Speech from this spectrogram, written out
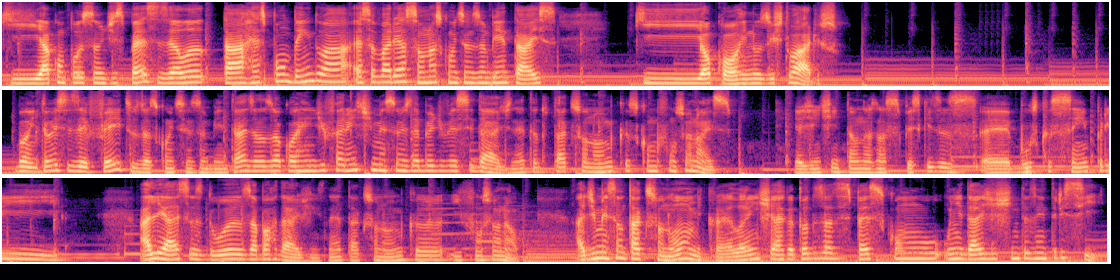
que a composição de espécies ela está respondendo a essa variação nas condições ambientais que ocorre nos estuários. Bom, então esses efeitos das condições ambientais, elas ocorrem em diferentes dimensões da biodiversidade, né? tanto taxonômicas como funcionais. E a gente, então, nas nossas pesquisas, é, busca sempre aliar essas duas abordagens, né? taxonômica e funcional. A dimensão taxonômica, ela enxerga todas as espécies como unidades distintas entre si,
